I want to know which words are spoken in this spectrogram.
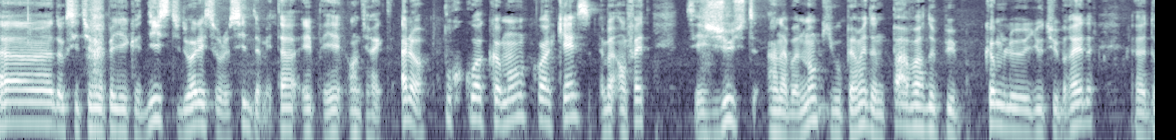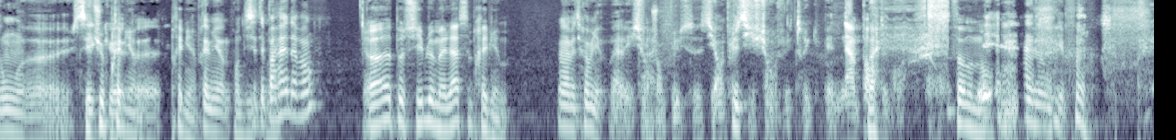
Euh, donc si tu veux payer que 10, tu dois aller sur le site de Meta et payer en direct. Alors, pourquoi, comment, quoi, qu'est-ce? Eh ben, En fait, c'est juste un abonnement qui vous permet de ne pas avoir de pub. Comme le YouTube Red, dont euh, c'est que... Premium. premium. premium. C'était pas Red avant Possible, mais là c'est Premium. Ah, mais très bien. Bah, il change en plus. Si en plus il change le truc, mais n'importe quoi. Enfin, moment.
